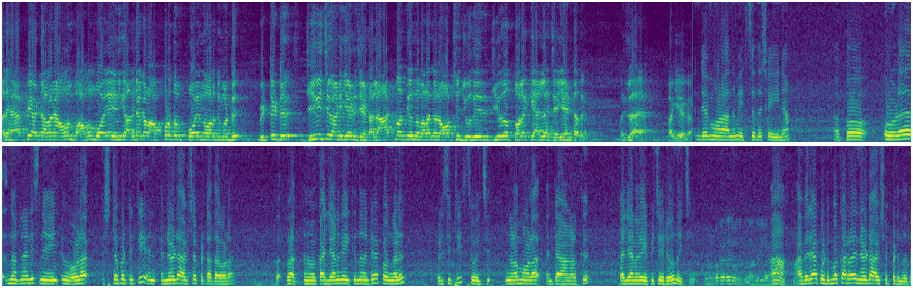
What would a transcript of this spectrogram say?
അത് ഹാപ്പി ആയിട്ട് അവൻ അവൻ അവൻ പോയ എനിക്ക് അതിനേക്കാൾ അപ്പുറത്ത് പോയെന്ന് പറഞ്ഞുകൊണ്ട് വിട്ടിട്ട് ജീവിച്ച് കാണിക്കുകയാണ് ചെയ്യേണ്ടത്. അല്ല ആത്മഹത്യ എന്ന് പറയുന്ന ഒരു ഓപ്ഷൻ ചൂസ് ചെയ്ത് ജീവിതം തുലയ്ക്കല്ല ചെയ്യേണ്ടത്. മനസ്സിലായ? ബാക്കിയൊക്കെ. എന്റെ മോളാണ് മരിച്ചത് ഷെയ്ന. അപ്പോൾ ഓൾ എന്ന് പറഞ്ഞാൽ സ്നേഹി ഓളെ ഇഷ്ടപ്പെട്ടിട്ട് എന്നോട് ആവശ്യപ്പെട്ടതാണ് ഓളെ. കല്യാണം കഴിക്കുന്നവന്റെ പെങ്ങൾ. വിളിച്ചിട്ട് ചോദിച്ചു നിങ്ങളെ മോളെ എന്റെ ആങ്ങൾക്ക് കല്യാണം കഴിപ്പിച്ച് തരുമോ എന്ന് ചോദിച്ചു ആ അവരാ കുടുംബക്കാരെ എന്നോട് ആവശ്യപ്പെടുന്നത്.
